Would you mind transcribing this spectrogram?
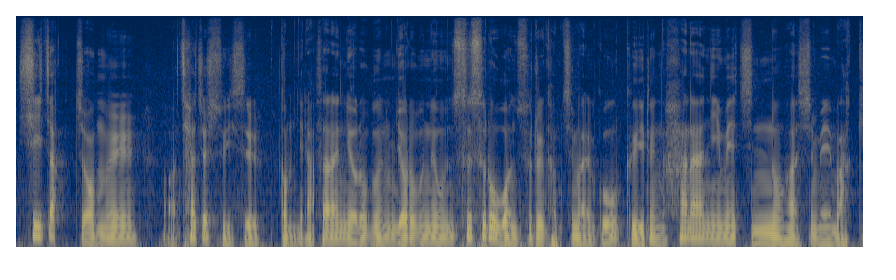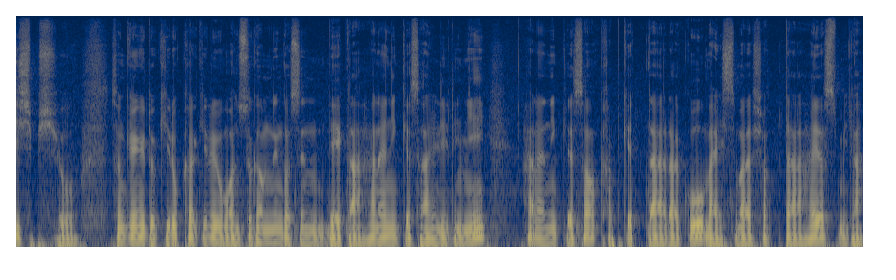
시작점을 어, 찾을 수 있을 겁니다. 사랑하는 여러분, 여러분은 스스로 원수를 갚지 말고 그 일은 하나님의 진노하심에 맡기십시오. 성경에도 기록하기를 원수 갚는 것은 내가 하나님께서 할 일이니 하나님께서 갚겠다라고 말씀하셨다 하였습니다.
